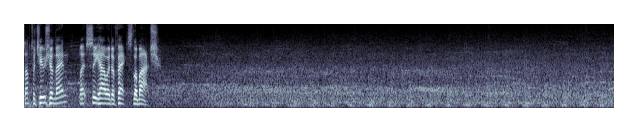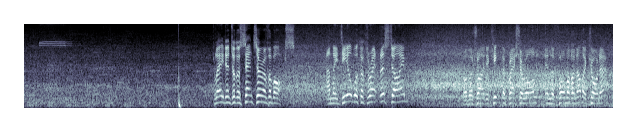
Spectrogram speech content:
Substitution then. Let's see how it affects the match. Played into the centre of the box. And they deal with the threat this time. Well, they're trying to keep the pressure on in the form of another corner.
